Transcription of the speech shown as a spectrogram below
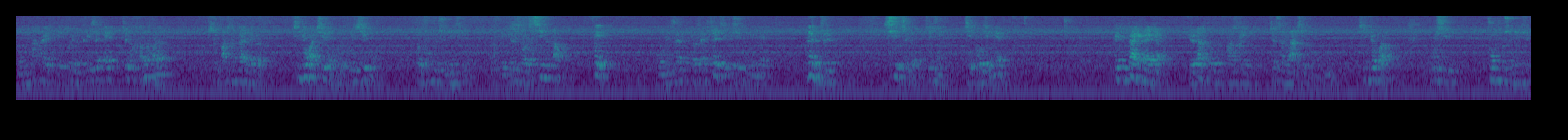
我们大概也可以做一个推测，哎，这个很可能是发生在这个心血管系统或者呼吸系统，或者中枢神经系统，也就是说心脏肺，我们在要在这几个系统里面认知细致的进行解剖检验，根据概率来讲，绝大多数发生，就三大系统，心血管、呼吸、中枢神经系统。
